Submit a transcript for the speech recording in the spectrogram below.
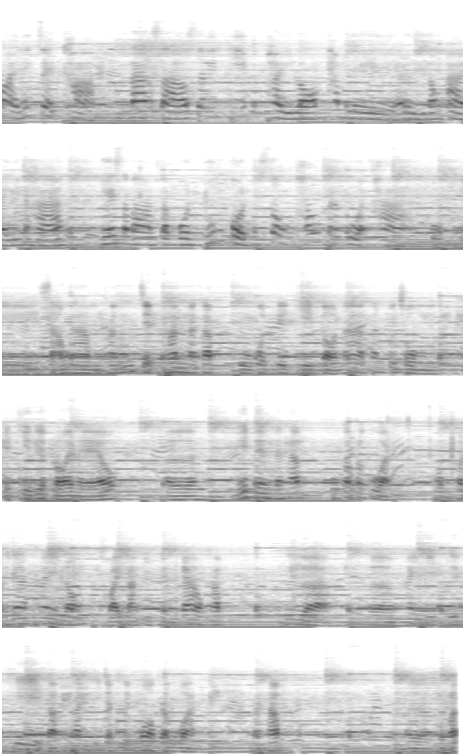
หมายเลขเจ็ดค่ะ นางสาวสลินทิพย์ไผ่ล้อมทำเลหรือน้องไอซ์นะคะเทศบาลตำบลทุ่งฝนส่งเข้าประกวดค่ะ โอเคสาวงามทั้ง 7 ท่านนะครับอยู่บนเวทีต่อหน้าท่านผู้ชมเป็นที่เรียบร้อยแล้วเออนิดนึงนะครับผู้เข้าประกวดผมขออนุญาตให้น้องถอยหลังอีกหนึ่งก้าวครับ เพื่ออให้มีพื้นที่กับท่านที่จะขึ้นมอบรางวัลนะครับเออขอ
